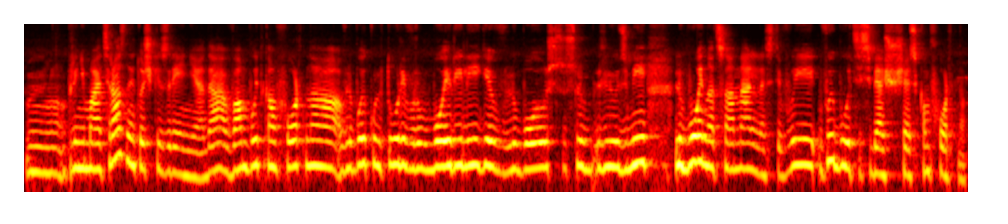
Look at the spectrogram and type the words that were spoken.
принимать разные точки зрения, да, вам будет комфортно в любой культуре, в любой религии, в любой, с людьми любой национальности, вы, вы будете себя ощущать комфортно.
